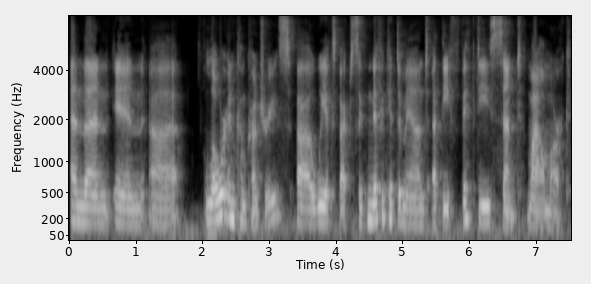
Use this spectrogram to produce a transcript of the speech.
And then in uh, lower income countries, uh, we expect significant demand at the 50 cent mile mark.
